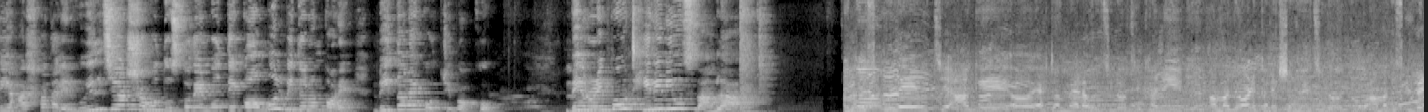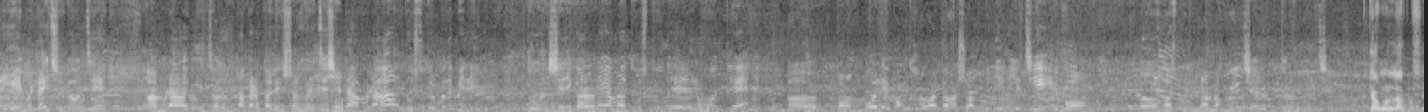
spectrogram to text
দিয়ে হাসপাতালের হুইল চেয়ার সহ দুস্থদের মধ্যে কম্বল বিতরণ করেন বিদ্যালয় কর্তৃপক্ষ। Bureau report Hili news Bangla. আমাদের স্কুলে হচ্ছে আগে একটা মেলা হয়েছিল যেখানে আমাদের অনেক কালেকশন হয়েছিল। তো আমাদের স্কুলের এম এটাই ছিল যে আমরা যত টাকার কালেকশন হয়েছে সেটা আমরা দুস্থদের মধ্যে বিলিয়ে দেবো। তো সেই কারণে আমরা দুস্থদের মধ্যে কম্বল এবং খাওয়া দাওয়া সব বিলিয়ে দিয়েছি এবং হসপিটালে আমরা হুইল চেয়ারের বিতরণ করেছি। কেমন লাগছে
